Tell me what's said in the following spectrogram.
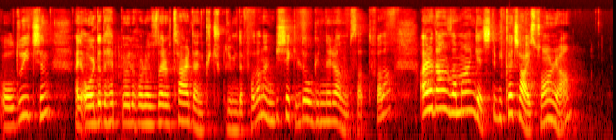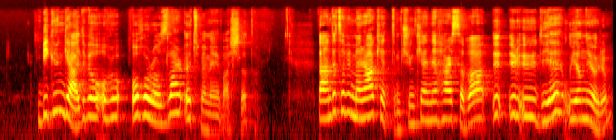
olduğu için hani orada da hep böyle horozlar öterdi hani küçüklüğümde falan. Hani bir şekilde o günleri anımsattı falan. Aradan zaman geçti birkaç ay sonra bir gün geldi ve o, o horozlar ötmemeye başladı. Ben de tabii merak ettim çünkü hani her sabah ü ü ü diye uyanıyorum.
